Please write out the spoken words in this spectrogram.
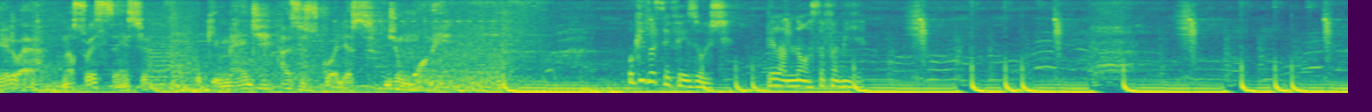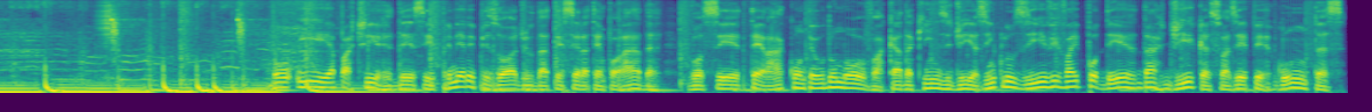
Dinheiro é, na sua essência, o que mede as escolhas de um homem. O que você fez hoje pela nossa família? Bom, e a partir desse primeiro episódio da terceira temporada, você terá conteúdo novo a cada 15 dias. Inclusive, vai poder dar dicas, fazer perguntas,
